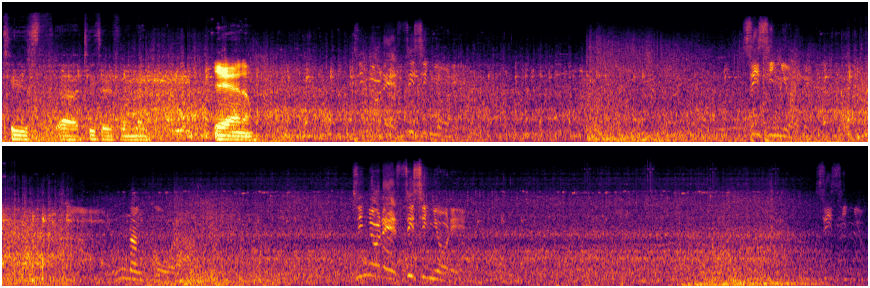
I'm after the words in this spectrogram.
Two, uh, two thirty-four mid. Yeah, I know. Signore, sì, signore. Sì, signore. Un ancora. Signore, sì, signore. Sì, signore.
